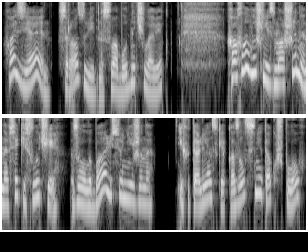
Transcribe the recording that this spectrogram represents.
Хозяин, сразу видно, свободный человек. Хохлы вышли из машины, на всякий случай заулыбались униженно. Их итальянский оказался не так уж плох.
